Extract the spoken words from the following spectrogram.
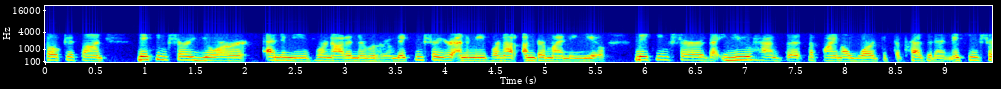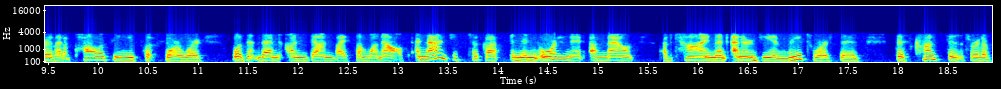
focus on making sure your enemies were not in the room, making sure your enemies were not undermining you, making sure that you had the, the final word with the president, making sure that a policy you put forward wasn't then undone by someone else. And that just took up an inordinate amount of time and energy and resources, this constant sort of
